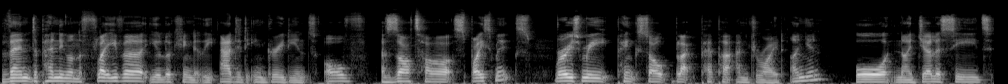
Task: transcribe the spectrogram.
Then, depending on the flavour, you're looking at the added ingredients of a za'atar spice mix, rosemary, pink salt, black pepper, and dried onion, or nigella seeds,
